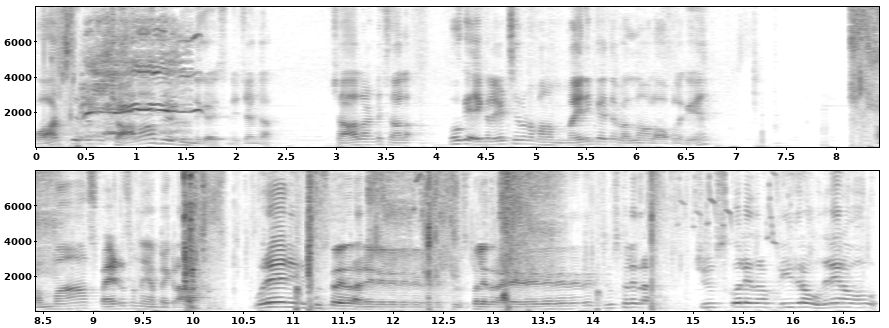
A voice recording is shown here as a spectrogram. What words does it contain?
రా అయితే చాలా బ్లడ్ ఉంది గైస్ నిజంగా చాలా అంటే చాలా ఓకే ఇక లేట్ చేయకుండా మనం మైనింగ్ అయితే వెళ్దాం లోపలికి అమ్మా స్పైడర్స్ ఉన్నాయి అబ్బా ఇక్కడ ఒరే నేను చూసుకోలేదురా రే రే రే రే చూసుకోలేదురా రే చూసుకోలేదురా చూసుకోలేదురా ప్లీజ్ రా వదిలేరా బాబు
